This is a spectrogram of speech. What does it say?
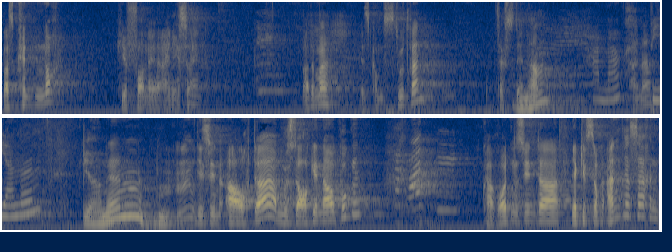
Was könnten noch hier vorne eigentlich sein? Warte mal, jetzt kommst du dran. Sagst du den Namen? Hanna, Hanna? Birnen, Birnen, mhm, die sind auch da, musst du auch genau gucken. Karotten sind da. Ja, gibt es noch andere Sachen,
